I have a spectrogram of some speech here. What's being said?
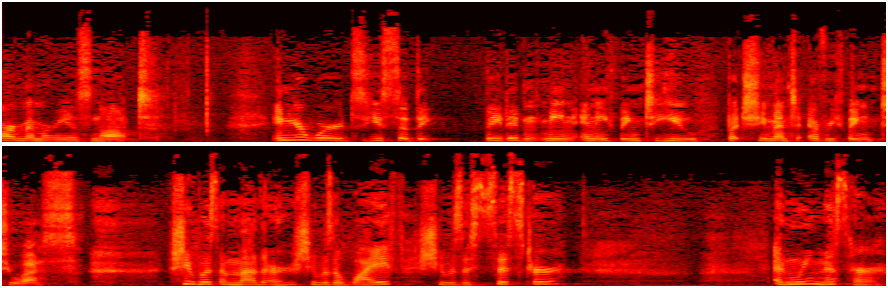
Our memory is not. In your words, you said that they didn't mean anything to you, but she meant everything to us. She was a mother, she was a wife, she was a sister, and we miss her.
